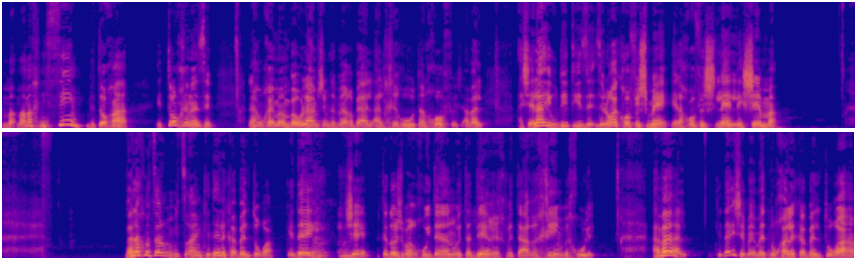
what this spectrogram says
מה מכניסים בתוך התוכן הזה? אנחנו חיים היום בעולם שמדבר הרבה על חירות, על חופש, אבל השאלה היהודית היא, זה, זה לא רק חופש מה, אלא חופש ל, לשם מה. ואנחנו יצאנו ממצרים כדי לקבל תורה, כדי שהקדוש ברוך הוא ייתן לנו את הדרך ואת הערכים וכולי. אבל כדי שבאמת נוכל לקבל תורה,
